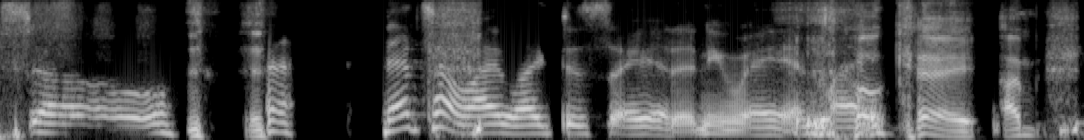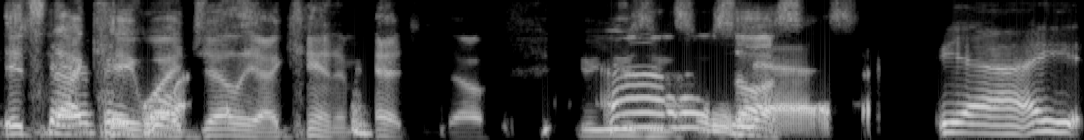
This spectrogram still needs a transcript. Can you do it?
So that's how I like to say it anyway. And like, okay, I'm. It's not KY jelly. I can't imagine though. You're using some oh, sauces. Yeah. yeah, I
